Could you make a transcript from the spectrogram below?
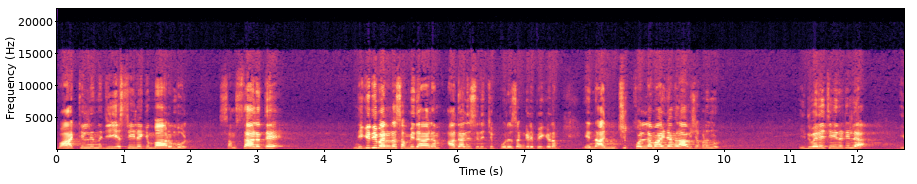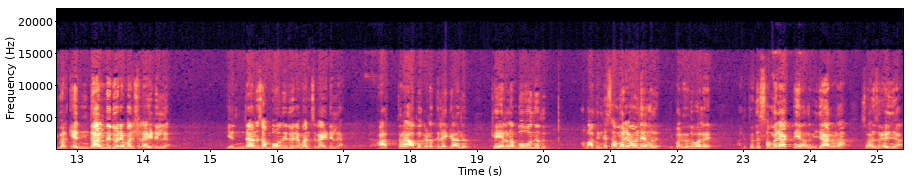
വാറ്റിൽ നിന്ന് ജി എസ് ടിയിലേക്ക് മാറുമ്പോൾ സംസ്ഥാനത്തെ നികുതി ഭരണ സംവിധാനം അതനുസരിച്ച് പുനഃസംഘടിപ്പിക്കണം എന്ന് അഞ്ച് കൊല്ലമായി ഞങ്ങൾ ആവശ്യപ്പെടുന്നു. ഇതുവരെ ചെയ്തിട്ടില്ല. ഇവർക്ക് എന്താണെന്ന് ഇതുവരെ മനസ്സിലായിട്ടില്ല. എന്താണ് സംഭവം ഇതുവരെ മനസ്സിലായിട്ടില്ല. അത്ര അപകടത്തിലേക്കാണ് കേരളം പോകുന്നത്. അപ്പോൾ അതിന്റെ സമരമാണ് ഞങ്ങൾ ഈ പറഞ്ഞതുപോലെ അടുത്തത് സമരാജ്ഞിയാണ്. വിചാരണ സദസ് കഴിഞ്ഞാൽ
